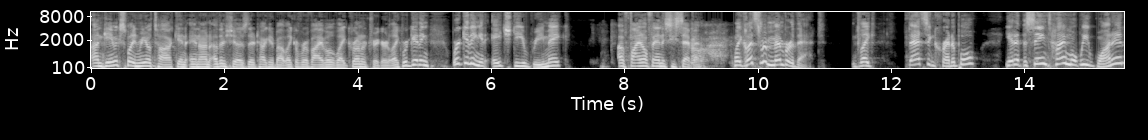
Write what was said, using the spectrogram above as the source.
on GameXplain Real Talk and, and on other shows they're talking about like a revival like Chrono Trigger. Like we're getting we're getting an HD remake of Final Fantasy VII. oh, Like let's remember that. Like that's incredible. Yet at the same time what we wanted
